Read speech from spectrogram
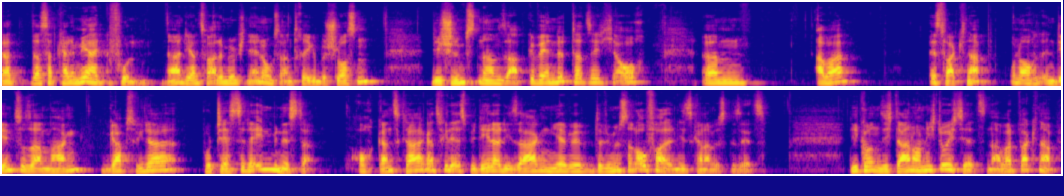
Das, hat keine Mehrheit gefunden. Ja, die haben zwar alle möglichen Änderungsanträge beschlossen, die schlimmsten haben sie abgewendet tatsächlich auch, ähm, aber es war knapp und auch in dem Zusammenhang gab es wieder Proteste der Innenminister. Auch ganz klar, ganz viele SPDler, die sagen, hier, wir, wir müssen das aufhalten, dieses Cannabisgesetz. Die konnten sich da noch nicht durchsetzen, aber es war knapp.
